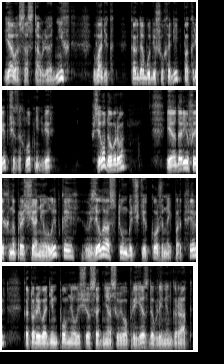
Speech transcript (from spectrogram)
Я вас оставлю одних. Вадик, когда будешь уходить, покрепче захлопни дверь. Всего доброго и, одарив их на прощание улыбкой, взяла с тумбочки кожаный портфель, который Вадим помнил еще со дня своего приезда в Ленинград,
